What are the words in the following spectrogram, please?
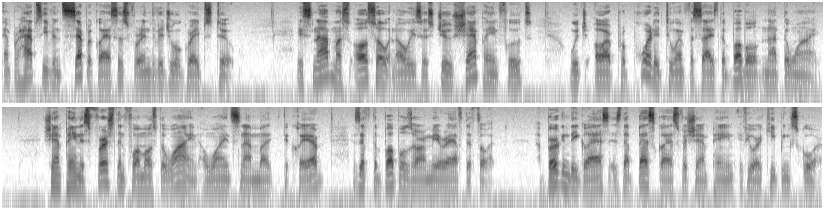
and perhaps even separate glasses for individual grapes too. A snob must also and always eschew champagne flutes, which are purported to emphasize the bubble, not the wine. Champagne is first and foremost a wine, a wine snob might declare, as if the bubbles are a mere afterthought. A burgundy glass is the best glass for champagne if you are keeping score.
